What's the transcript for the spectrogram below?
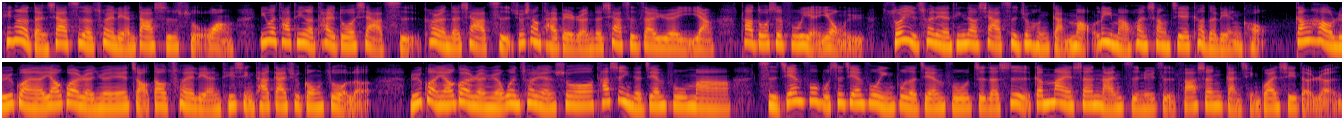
听了等下次的翠莲大失所望，因为他听了太多下次，客人的下次就像台北人的下次再约一样，大多是敷衍用语，所以翠莲听到下次就很感冒，立马换上接客的脸孔。刚好旅馆的妖怪人员也找到翠莲，提醒她该去工作了。旅馆妖怪人员问翠莲说：“他是你的奸夫吗？”此奸夫不是奸夫淫妇的奸夫，指的是跟卖身男子女子发生感情关系的人。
